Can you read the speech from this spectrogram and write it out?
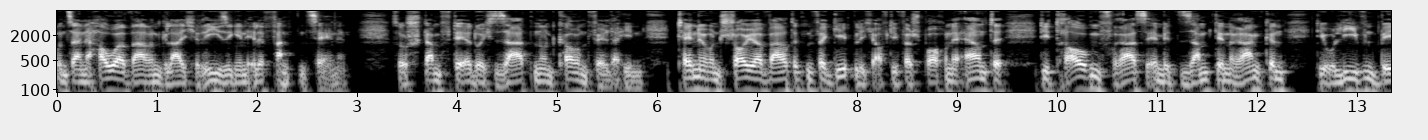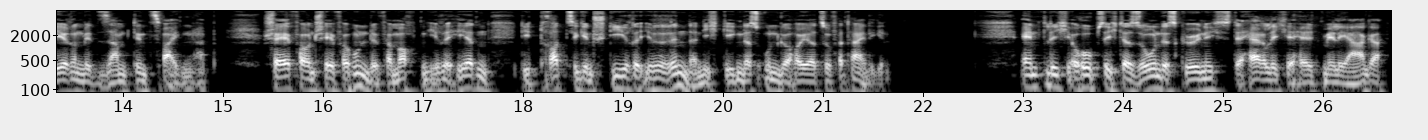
und seine Hauer waren gleich riesigen Elefantenzähnen. So stampfte er durch Saaten und Kornfelder hin. Tenne und Scheuer warteten vergeblich auf die versprochene Ernte. Die Trauben fraß er mitsamt den Ranken, die Olivenbeeren mitsamt den Zweigen ab. Schäfer und Schäferhunde vermochten ihre Herden, die trotzigen Stiere ihre Rinder nicht gegen das Ungeheuer zu verteidigen. Endlich erhob sich der Sohn des Königs, der herrliche Held Meleager,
